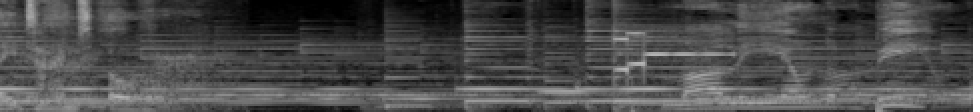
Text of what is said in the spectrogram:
playtime's over. Molly on the beat.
